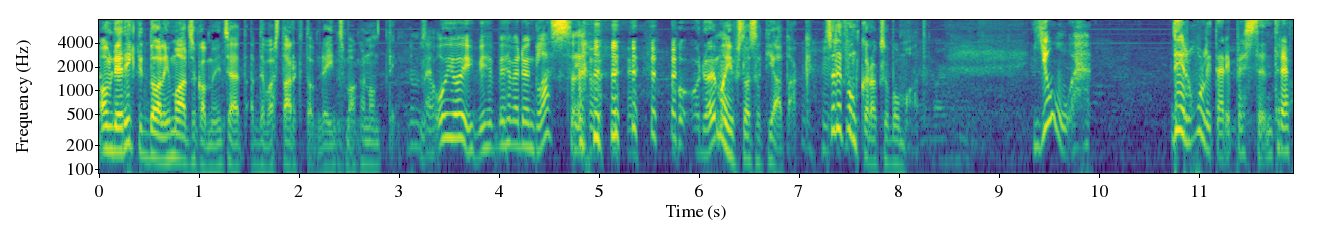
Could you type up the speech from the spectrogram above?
om det är riktigt dålig mat så kan man ju inte säga att, att det var starkt om det inte smakar någonting. Men, oj oj, vi behöver du en glass? Och, och då är man ju förstås att ja tack. Så det funkar också på mat. Jo, det är roligt här i presscentret.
